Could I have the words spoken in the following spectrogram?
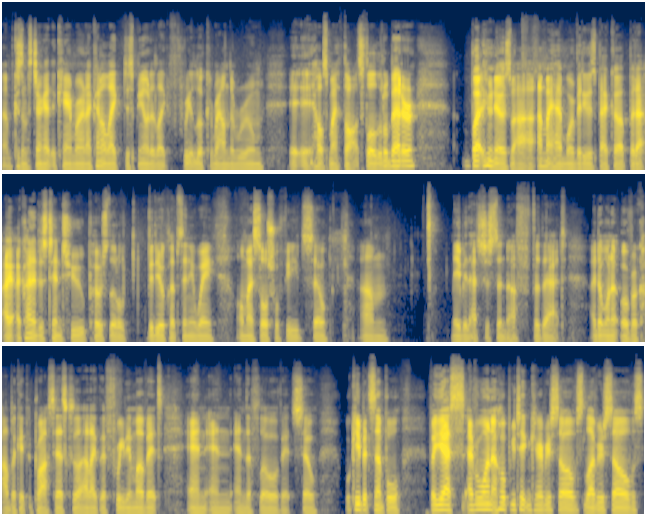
because um, I'm staring at the camera, and I kind of like just being able to like free look around the room. It, it helps my thoughts flow a little better but who knows? I, I, might have more videos back up. But I, I kind of just tend to post little video clips anyway on my social feeds. So um, maybe that's just enough for that. I don't want to overcomplicate the process because I like the freedom of it and and and the flow of it. So we'll keep it simple. But yes, everyone, I hope you're taking care of yourselves, love yourselves.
